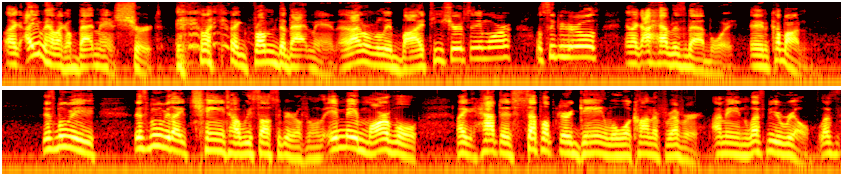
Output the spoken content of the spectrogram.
like I even have like a Batman shirt, like like from the Batman, and I don't really buy T-shirts anymore of superheroes, and like I have this bad boy. And come on, this movie, this movie like changed how we saw superhero films. It made Marvel like have to step up their game with Wakanda Forever. I mean, let's be real. Let's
